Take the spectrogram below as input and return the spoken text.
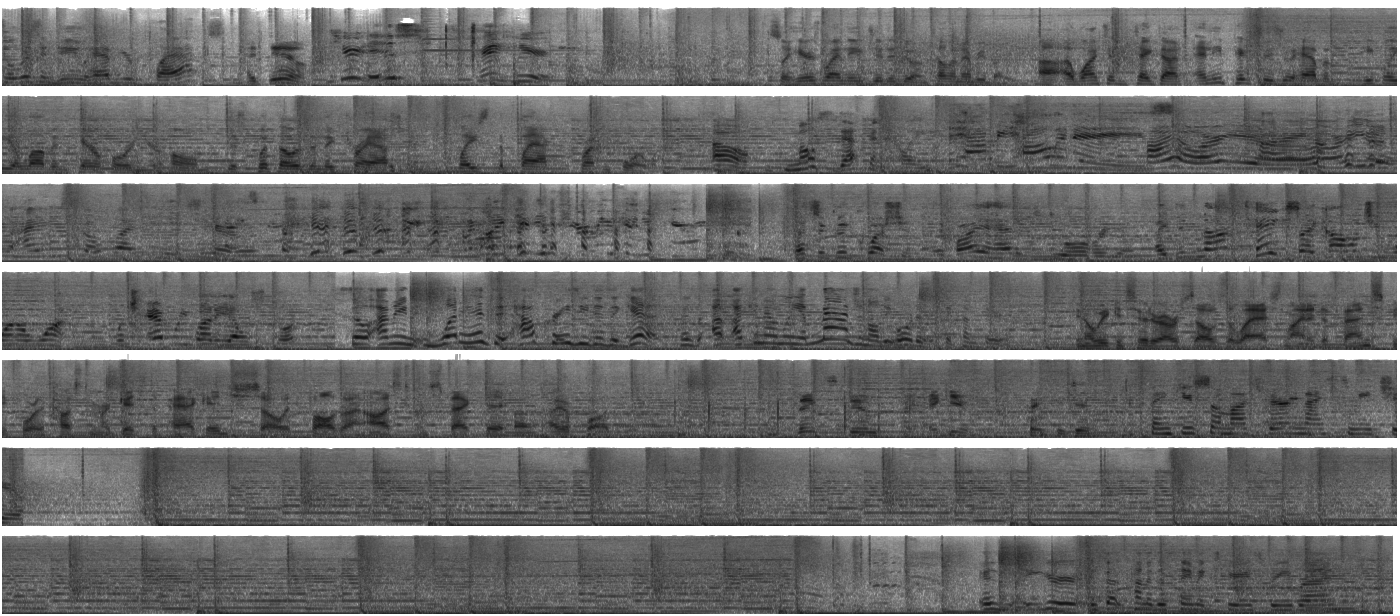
So listen, do you have your plaques? I do. Here it is, right here. So here's what I need you to do. I'm telling everybody. Uh, I want you to take down any pictures you have of people you love and care for in your home. Just put those in the trash and place the plaque front and forward. Oh, most definitely. Happy holidays! Hi, how are you? Hi, how are you? I'm so glad That's a good question. If I had it to do over again, I did not take Psychology 101, which everybody else took. So, I mean, what is it? How crazy does it get? Because I, I can only imagine all the orders that come through. You know, we consider ourselves the last line of defense before the customer gets the package, so it falls on us to inspect it. Uh, I applaud you. Thanks, Jim. Thank you. Thank you, Jim. Thank you so much. Very nice to meet you. Is your is that kind of the same experience for you, Brian?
